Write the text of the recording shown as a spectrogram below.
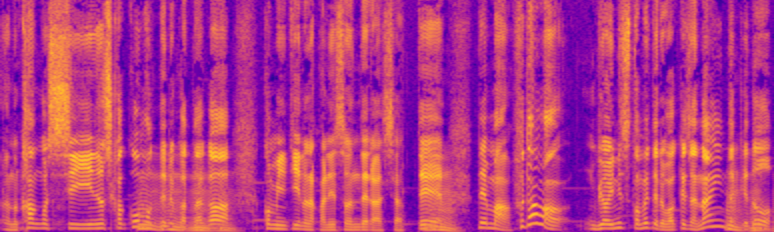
あの、看護師の資格を持ってる方がうん、コミュニティの中に住んでらっしゃって、うん。で、まあ、普段は病院に勤めてるわけじゃないんだけど、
